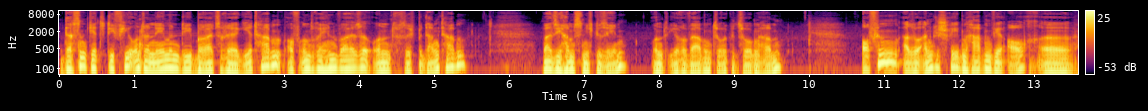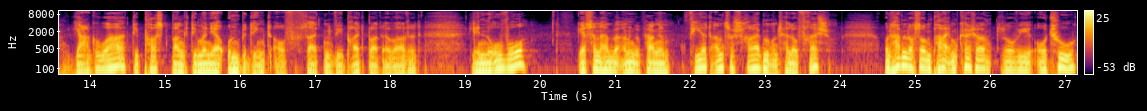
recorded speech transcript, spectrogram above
das sind jetzt die vier Unternehmen, die bereits reagiert haben auf unsere Hinweise und sich bedankt haben, weil sie haben es nicht gesehen und ihre Werbung zurückgezogen haben. Offen, also angeschrieben haben wir auch äh, Jaguar, die Postbank, die man ja unbedingt auf Seiten wie Breitbart erwartet, Lenovo, gestern haben wir angefangen, Fiat anzuschreiben und HelloFresh und haben noch so ein paar im Köcher, so wie O2.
